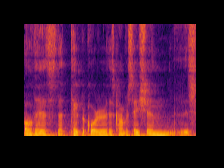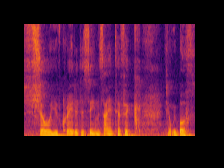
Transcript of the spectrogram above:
All this, the tape recorder, this conversation, this show you've created to seem scientific. You know, we both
